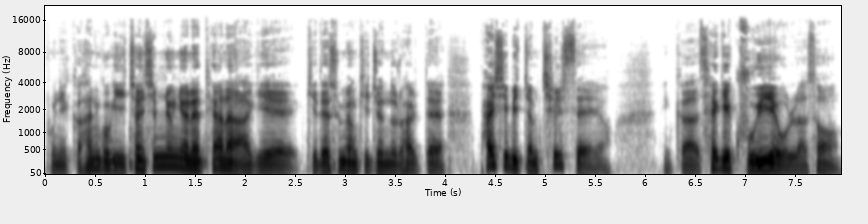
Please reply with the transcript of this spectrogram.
보니까 한국이 2016년에 태어난 아기의 기대 수명 기준으로 할 때 82.7세예요. 그러니까 세계 9위에 올라서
